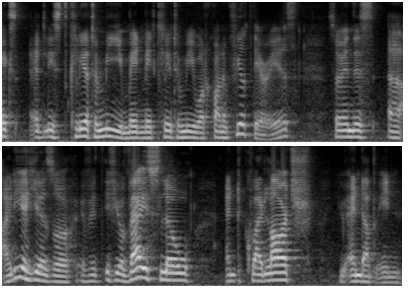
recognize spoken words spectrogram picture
makes at least clear to me, made made clear to me what quantum field theory is. So in this uh, idea here, so if it, if you're very slow and quite large, you end up in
